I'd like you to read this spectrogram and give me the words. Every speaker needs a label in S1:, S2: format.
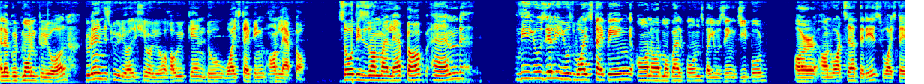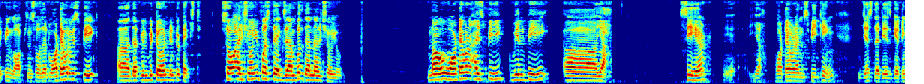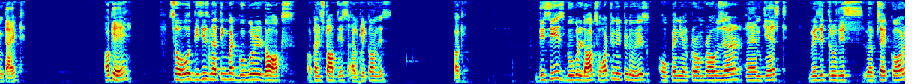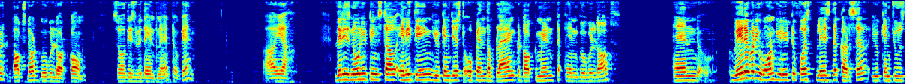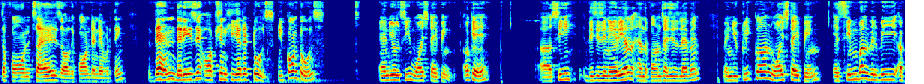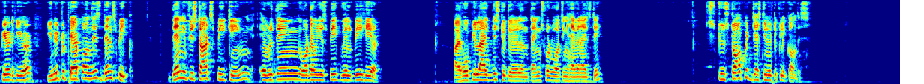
S1: Hello, good morning to you all. Today in this video, I'll show you how you can do voice typing on laptop. So this is on my laptop and we usually use voice typing on our mobile phones by using Gboard or on WhatsApp there is voice typing option so that whatever we speak uh, that will be turned into text. So I'll show you first the example then I'll show you. Now whatever I speak will be uh yeah. See here. Yeah whatever i'm speaking just that is getting typed. Okay. So this is nothing but google docs. Okay i'll stop this. I'll click on this. Okay. This is google docs. What you need to do is open your chrome browser and just visit through this website called docs.google.com so this with the internet. Okay uh, yeah. There is no need to install anything. You can just open the blank document in google docs. And wherever you want you need to first place the cursor. You can choose the font size or the font and everything. Then there is a option here at tools. Click on tools and you'll see voice typing. Okay. Uh, see this is in Arial and the font size is 11 when you click on voice typing a symbol will be appeared here. You need to tap on this then speak. Then if you start speaking everything whatever you speak will be here. I hope you like this tutorial and thanks for watching. Have a nice day. To stop it just you need to click on this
